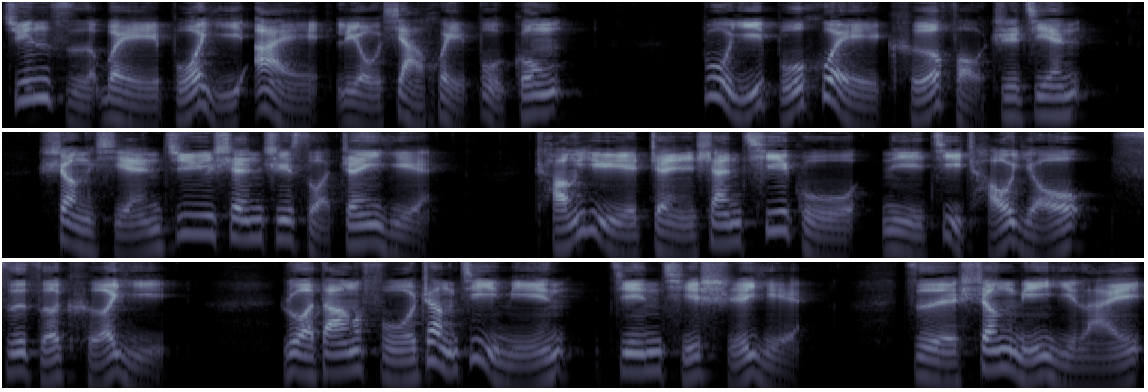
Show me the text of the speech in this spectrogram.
君子为伯夷爱，柳下惠不公，不疑不讳，可否之间？圣贤居身之所真也。”常欲枕山栖谷，拟祭朝游，思则可矣。若当辅政济民，今其时也。自生民以来，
